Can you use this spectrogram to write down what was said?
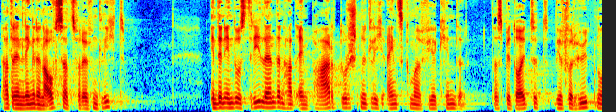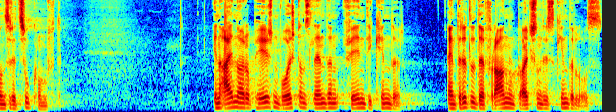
hat er einen längeren Aufsatz veröffentlicht. In den Industrieländern hat ein Paar durchschnittlich 1,4 Kinder. Das bedeutet, wir verhüten unsere Zukunft. In allen europäischen Wohlstandsländern fehlen die Kinder. Ein Drittel der Frauen in Deutschland ist kinderlos.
